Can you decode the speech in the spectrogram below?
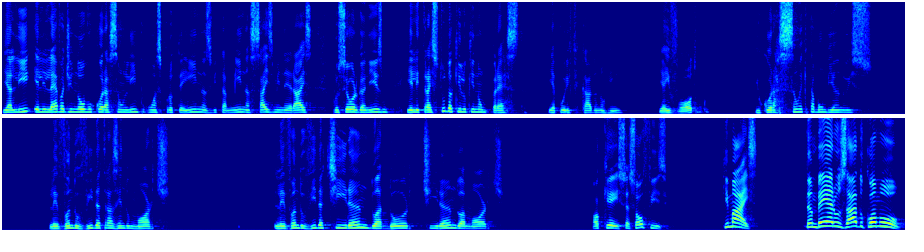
E ali ele leva de novo o coração limpo com as proteínas, vitaminas, sais minerais para o seu organismo, e ele traz tudo aquilo que não presta e é purificado no rim. E aí volta, e o coração é que está bombeando isso, levando vida, trazendo morte, levando vida, tirando a dor, tirando a morte. Ok, isso é só o físico. Que mais? Também era usado como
